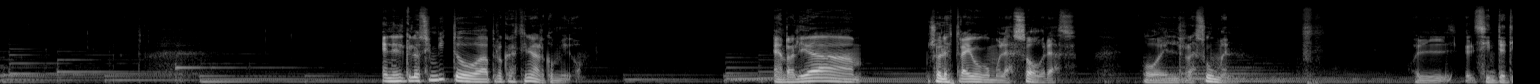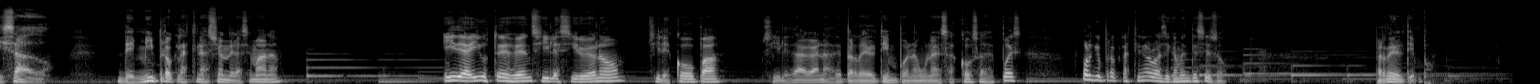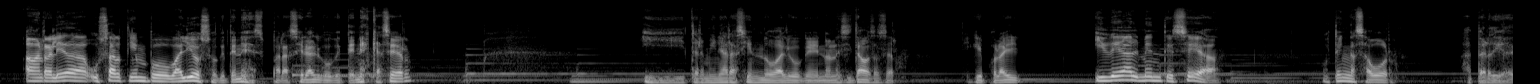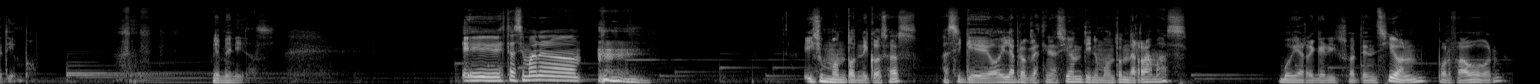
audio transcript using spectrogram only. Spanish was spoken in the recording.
En el que los invito a procrastinar conmigo. En realidad, yo les traigo como las obras, o el resumen, el, sintetizado de mi procrastinación de la semana. Y de ahí ustedes ven si les sirve o no, si les copa, si les da ganas de perder el tiempo en alguna de esas cosas después. Porque procrastinar básicamente es eso. Perder el tiempo. Ah, en realidad, usar tiempo valioso que tenés para hacer algo que tenés que hacer y terminar haciendo algo que no necesitabas hacer. Y que por ahí idealmente sea o tenga sabor a pérdida de tiempo. Bienvenidos. Eh, esta semana hice un montón de cosas, así que hoy la procrastinación tiene un montón de ramas. Voy a requerir su atención, por favor.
